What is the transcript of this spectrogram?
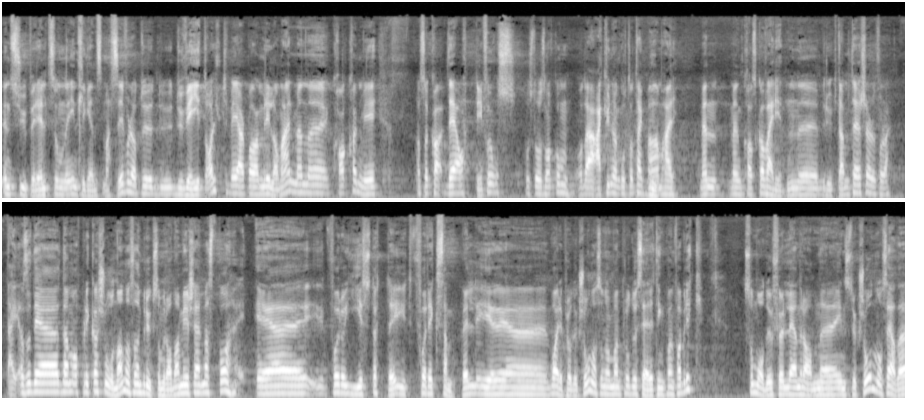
en superhelt sånn intelligensmessig, fordi at du, du, du, vet alt ved hjelp av de brillene her. Men hva kan vi Altså, hva, det er artig for oss å stå og snakke om, og det, jeg kunne godt ha tenkt meg dem her. Men, men, hva skal verden uh, bruke dem til, ser du for deg? Nei, altså det, De applikasjonene, altså de bruksområdene vi ser mest på, er for å gi støtte i f.eks. i uh, vareproduksjon. altså Når man produserer ting på en fabrikk, så må du følge en eller annen uh, instruksjon. og så er det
